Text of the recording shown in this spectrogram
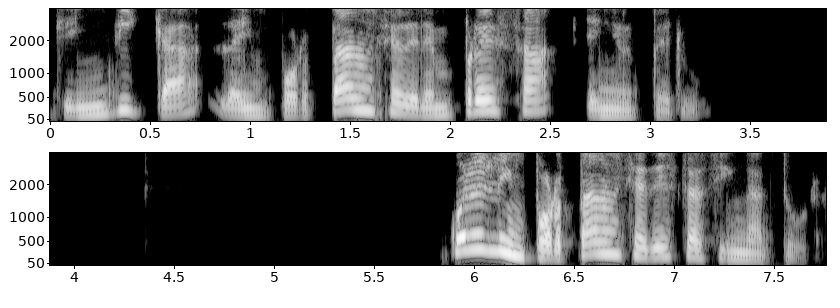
que indica la importancia de la empresa en el Perú. ¿Cuál es la importancia de esta asignatura?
